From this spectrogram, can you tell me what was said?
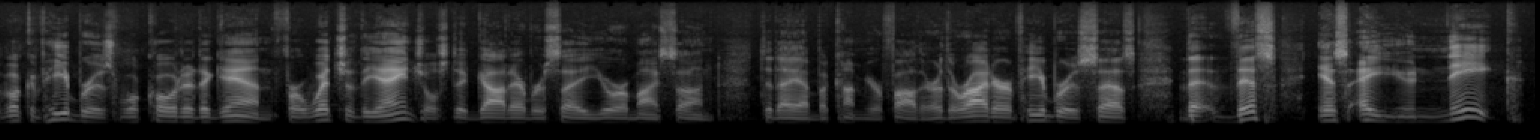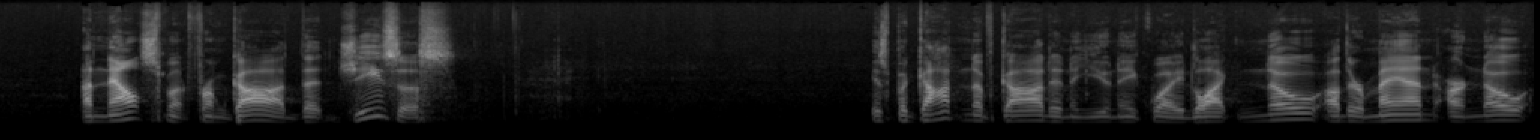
The book of Hebrews will quote it again. For which of the angels did God ever say, You are my son, today I become your father? Or the writer of Hebrews says that this is a unique announcement from God that Jesus is begotten of God in a unique way, like no other man or no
